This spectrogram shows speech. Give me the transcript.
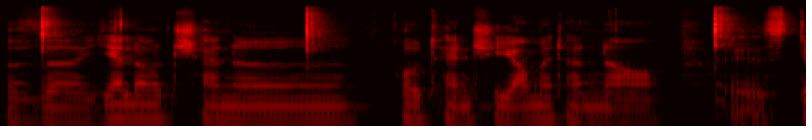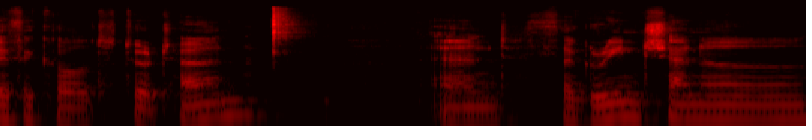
The yellow channel potentiometer knob is difficult to turn and the green channel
